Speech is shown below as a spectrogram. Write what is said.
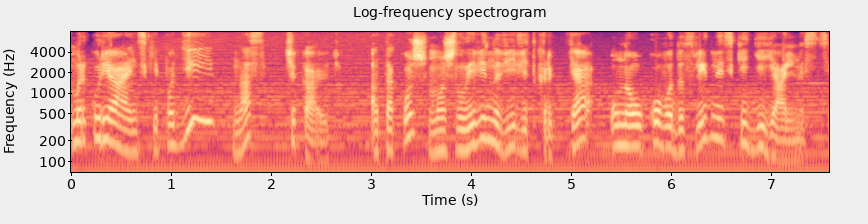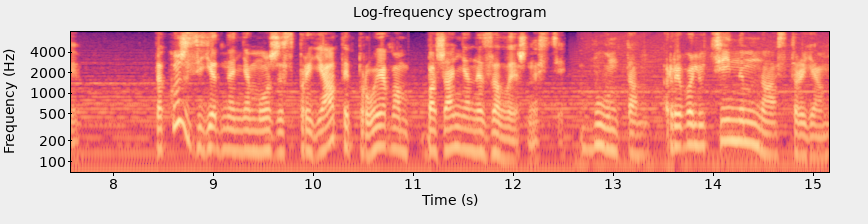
меркуріанські події нас чекають, а також можливі нові відкриття у науково-дослідницькій діяльності. Також з'єднання може сприяти проявам бажання незалежності, бунтам, революційним настроям,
